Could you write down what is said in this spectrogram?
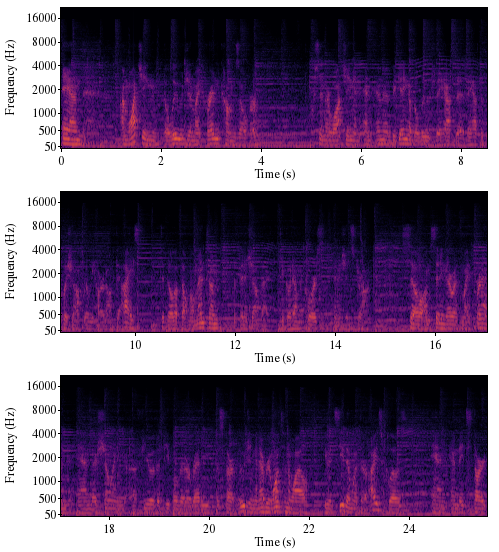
And I'm watching the luge and my friend comes over. We're sitting there watching and, and, and at the beginning of the luge they have to they have to push off really hard off the ice to build up that momentum to finish off that to go down the course, finish it strong. So I'm sitting there with my friend and they're showing a few of the people that are ready to start luging and every once in a while you would see them with their eyes closed and, and they'd start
